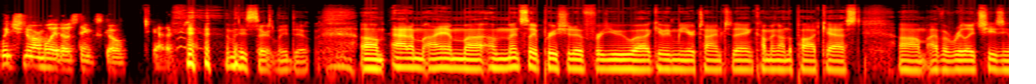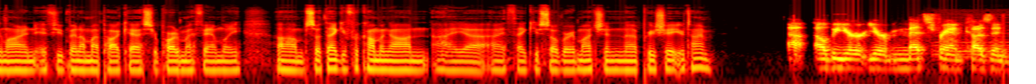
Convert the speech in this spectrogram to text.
which normally those things go together. they certainly do. Um, Adam, I am uh, immensely appreciative for you uh, giving me your time today and coming on the podcast. Um, I have a really cheesy line. If you've been on my podcast, you're part of my family. Um, so thank you for coming on. I uh, I thank you so very much and uh, appreciate your time. Uh, I'll be your your Mets fan cousin.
